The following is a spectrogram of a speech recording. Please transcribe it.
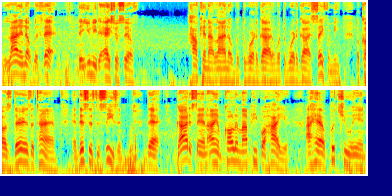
lining up with that, then you need to ask yourself, how can I line up with the word of God and what the word of God say for me? Because there is a time, and this is the season that God is saying, I am calling my people higher. I have put you in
